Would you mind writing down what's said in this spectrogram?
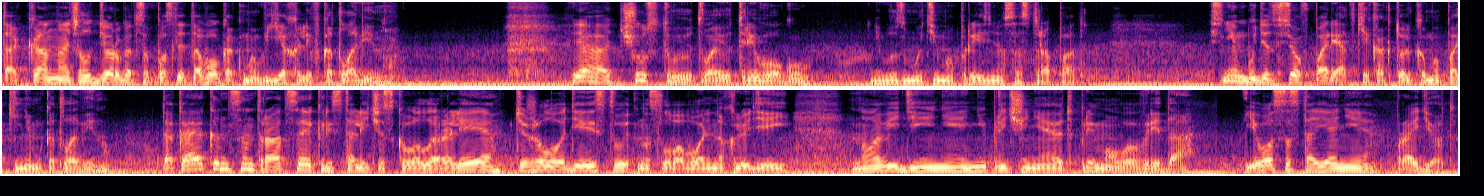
Такан начал дергаться после того, как мы въехали в котловину. Я чувствую твою тревогу», невозмутимо произнес Астропат. С ним будет все в порядке, как только мы покинем котловину. Такая концентрация кристаллического лорелея тяжело действует на слабовольных людей, но видения не причиняют прямого вреда. Его состояние пройдет.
